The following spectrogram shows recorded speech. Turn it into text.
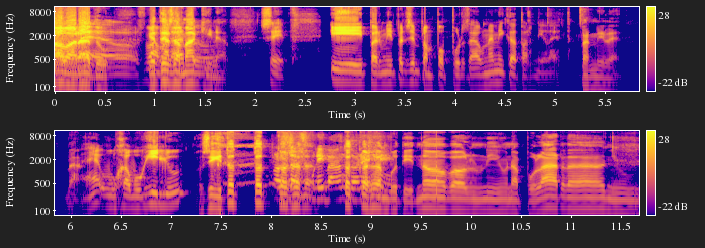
va, barato. va Aquest és de màquina. Sí. I per mi, per exemple, em pot portar una mica de pernilet. Pernilet. Va. Eh? Un jabuguillo. O sigui, tot, tot cosa, de, tot cosa eh? d'embotit. No vol ni una polarda, ni un...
